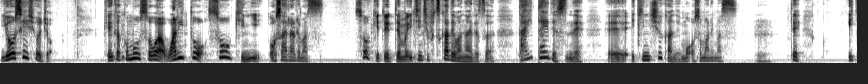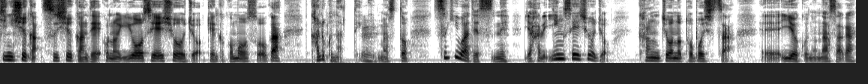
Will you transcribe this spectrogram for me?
陽性症状幻覚妄想は割と早期に抑えられます早期といっても1日2日ではないです。が大体ですね、えー、12週間でもう収まります、うん、で12週間数週間でこの陽性症状幻覚妄想が軽くなっていきますと、うん、次はですねやはり陰性症状感情の乏しさ、えー、意欲のなさが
